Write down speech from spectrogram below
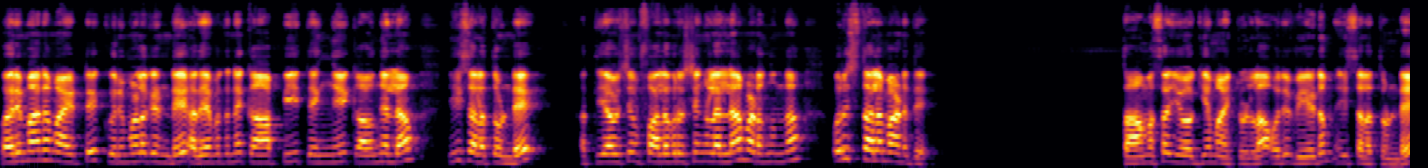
വരുമാനമായിട്ട് കുരുമുളകുണ്ട് അതേപോലെ തന്നെ കാപ്പി തെങ്ങ് കവങ്ങെല്ലാം ഈ സ്ഥലത്തുണ്ട്. അത്യാവശ്യം ഫലവൃക്ഷങ്ങളെല്ലാം അടങ്ങുന്ന ഒരു സ്ഥലമാണിത്. താമസയോഗ്യമായിട്ടുള്ള ഒരു വീടും ഈ സ്ഥലത്തുണ്ട്.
